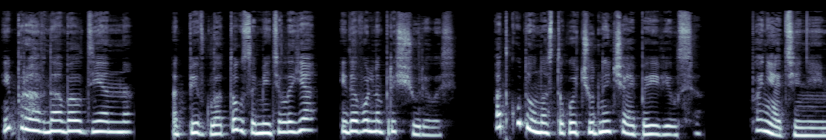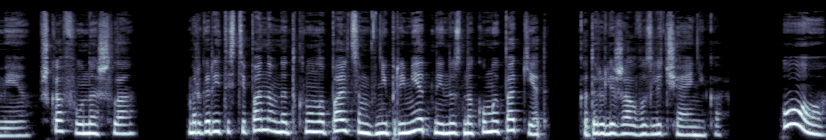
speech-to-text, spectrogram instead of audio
«И правда обалденно!» Отпив глоток, заметила я и довольно прищурилась. «Откуда у нас такой чудный чай появился?» «Понятия не имею. В шкафу нашла». Маргарита Степановна ткнула пальцем в неприметный, но знакомый пакет, который лежал возле чайника. «О,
